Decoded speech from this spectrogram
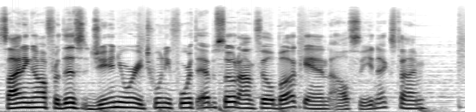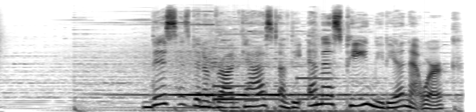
Signing off for this January 24th episode, I'm Phil Buck, and I'll see you next time. This has been a broadcast of the MSP Media Network.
